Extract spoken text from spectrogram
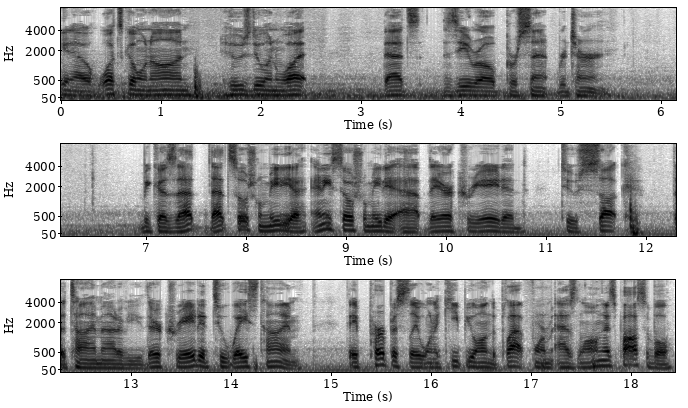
you know, what's going on, who's doing what. That's 0% return. Because that that social media, any social media app, they are created to suck the time out of you. They're created to waste time. They purposely want to keep you on the platform as long as possible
